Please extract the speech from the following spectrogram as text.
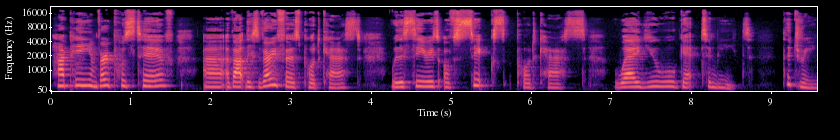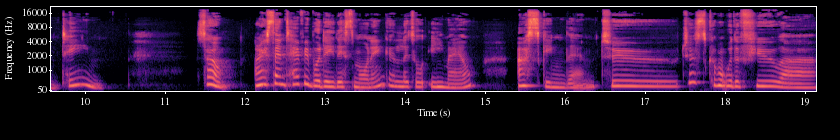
happy and very positive uh, about this very first podcast with a series of six podcasts where you will get to meet the dream team. So, I sent everybody this morning a little email asking them to just come up with a few uh,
